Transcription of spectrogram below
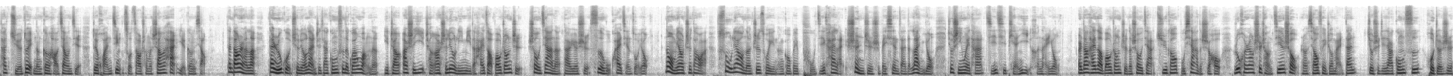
它绝对能更好降解，对环境所造成的伤害也更小。但当然了，但如果去浏览这家公司的官网呢，一张二十一乘二十六厘米的海藻包装纸，售价呢大约是四五块钱左右。那我们要知道啊，塑料呢之所以能够被普及开来，甚至是被现在的滥用，就是因为它极其便宜和耐用。而当海藻包装纸的售价居高不下的时候，如何让市场接受，让消费者买单，就是这家公司或者是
